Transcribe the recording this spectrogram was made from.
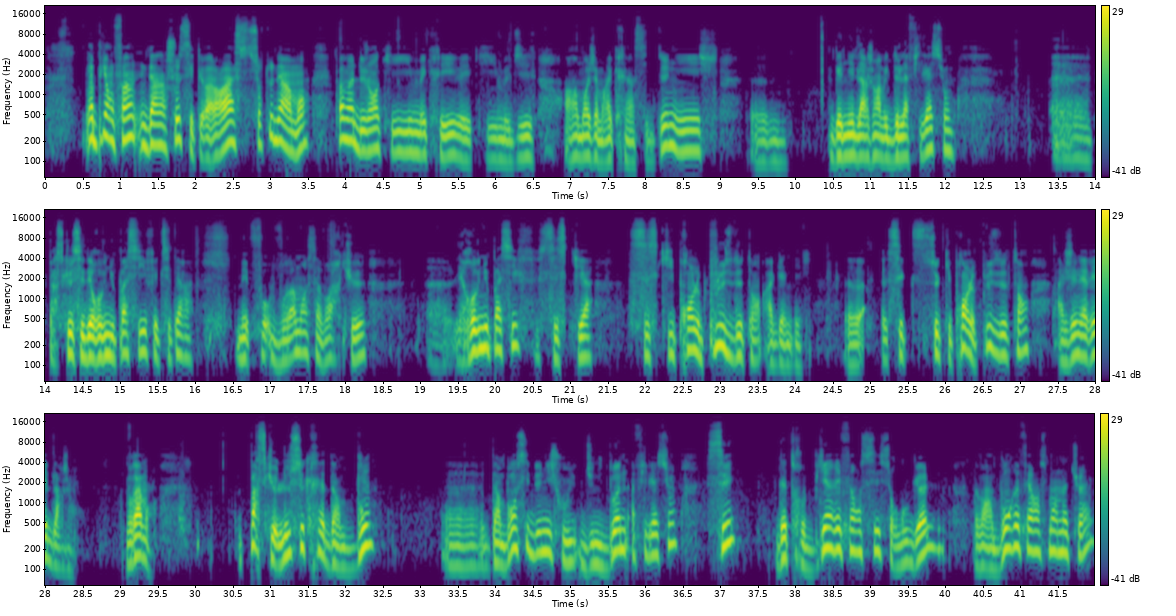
Et puis enfin, une dernière chose, c'est que, alors là, surtout dernièrement, pas mal de gens qui m'écrivent et qui me disent Ah, moi j'aimerais créer un site de niche, euh, gagner de l'argent avec de l'affiliation, euh, parce que c'est des revenus passifs, etc. Mais il faut vraiment savoir que euh, les revenus passifs, c'est ce qui a, c'est ce qui prend le plus de temps à gagner. c'est ce qui prend le plus de temps à générer de l'argent. Vraiment. Parce que le secret d'un bon, euh, d'un bon site de niche ou d'une bonne affiliation, c'est d'être bien référencé sur Google, d'avoir un bon référencement naturel.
